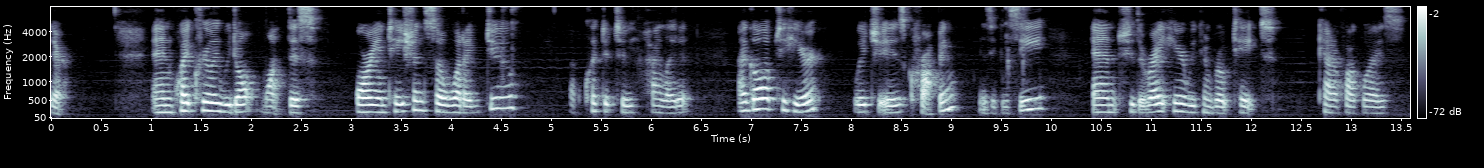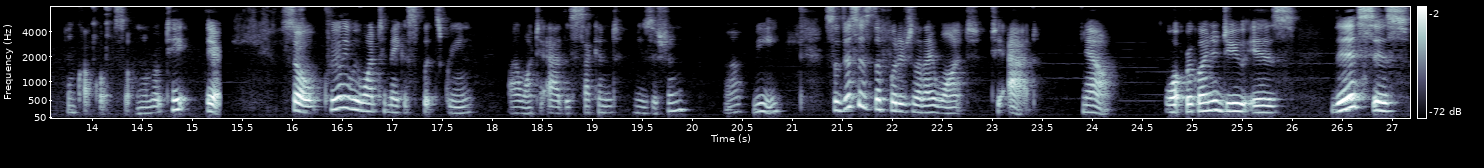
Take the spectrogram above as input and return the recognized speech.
There. And quite clearly we don't want this orientation. So what I do, I've clicked it to highlight it. I go up to here, which is cropping, as you can see. And to the right here, we can rotate counterclockwise and clockwise. So I'm going to rotate there. So clearly we want to make a split screen. I want to add the second musician, uh, me. So this is the footage that I want to add. Now, what we're going to do is, this is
